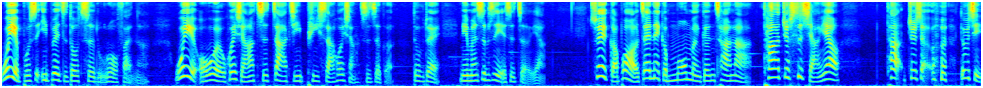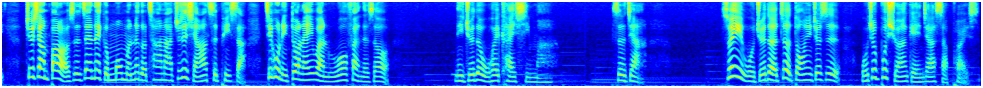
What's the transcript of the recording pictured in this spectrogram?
我也不是一辈子都吃卤肉饭啊。我也偶尔会想要吃炸鸡、披萨，会想吃这个，对不对？你们是不是也是这样？所以搞不好在那个 moment 跟刹那，他就是想要，他就像 对不起，就像包老师在那个 moment 那个刹那，就是想要吃披萨，结果你端来一碗卤肉饭的时候。你觉得我会开心吗？是不是这样？所以我觉得这东西就是，我就不喜欢给人家 surprise。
